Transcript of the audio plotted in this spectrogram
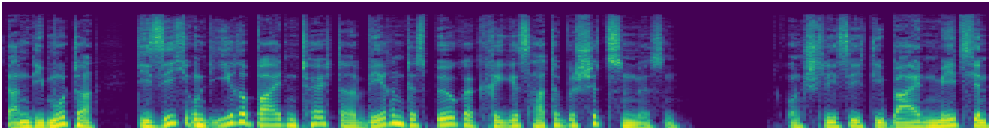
Dann die Mutter, die sich und ihre beiden Töchter während des Bürgerkrieges hatte beschützen müssen. Und schließlich die beiden Mädchen,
